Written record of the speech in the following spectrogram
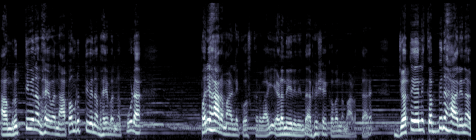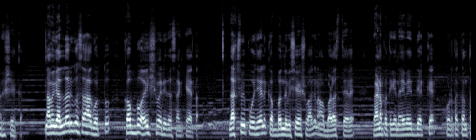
ಆ ಮೃತ್ಯುವಿನ ಭಯವನ್ನು, ಅಪಮೃತ್ಯುವಿನ ಭಯವನ್ನು ಕೂಡ ಪರಿಹಾರ ಮಾಡಲಿಕ್ಕೋಸ್ಕರವಾಗಿ ಎಳನೀರಿನಿಂದ ಅಭಿಷೇಕವನ್ನು ಮಾಡುತ್ತಾರೆ. ಜೊತೆಯಲ್ಲಿ ಕಬ್ಬಿನ ಹಾಲಿನ ಅಭಿಷೇಕ. ನಮಗೆಲ್ಲರಿಗೂ ಸಹ ಗೊತ್ತು, ಕಬ್ಬು ಐಶ್ವರ್ಯದ ಸಂಕೇತ. ಲಕ್ಷ್ಮೀ ಪೂಜೆಯಲ್ಲಿ ಕಬ್ಬನ್ನು ವಿಶೇಷವಾಗಿ ನಾವು ಬಳಸ್ತೇವೆ. ಗಣಪತಿಗೆ ನೈವೇದ್ಯಕ್ಕೆ ಕೊಡ್ತಕ್ಕಂಥ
